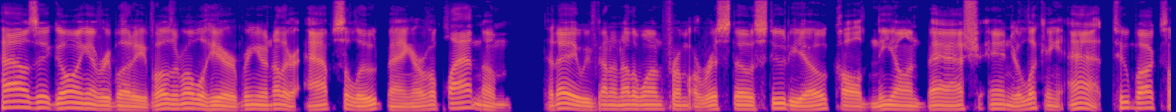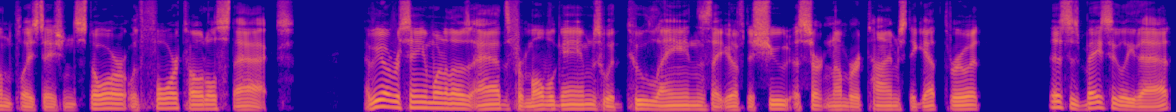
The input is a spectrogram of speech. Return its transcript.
How's it going, everybody? Pozermobil here, bringing you another absolute banger of a platinum. Today, we've got another one from Aristo Studio called Neon Bash, and you're looking at two bucks on the PlayStation Store with four total stacks. Have you ever seen one of those ads for mobile games with two lanes that you have to shoot a certain number of times to get through it? This is basically that,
